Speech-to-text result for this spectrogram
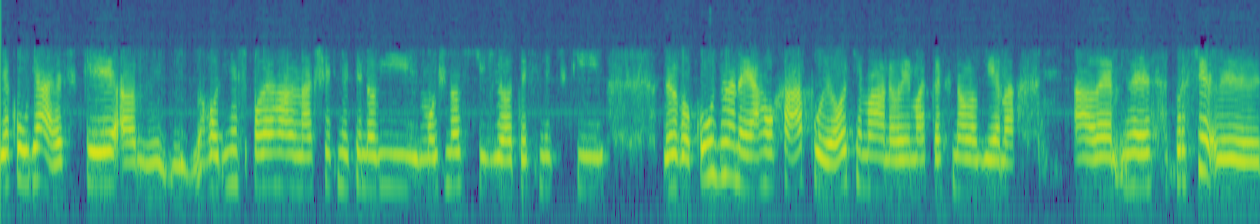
jako udělá hezky a mm, hodně spolehal na všechny ty nové možnosti, že jo, technický. Byl okouzlený, já ho chápu, jo, těma novýma technologiemi, ale e, prostě e,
